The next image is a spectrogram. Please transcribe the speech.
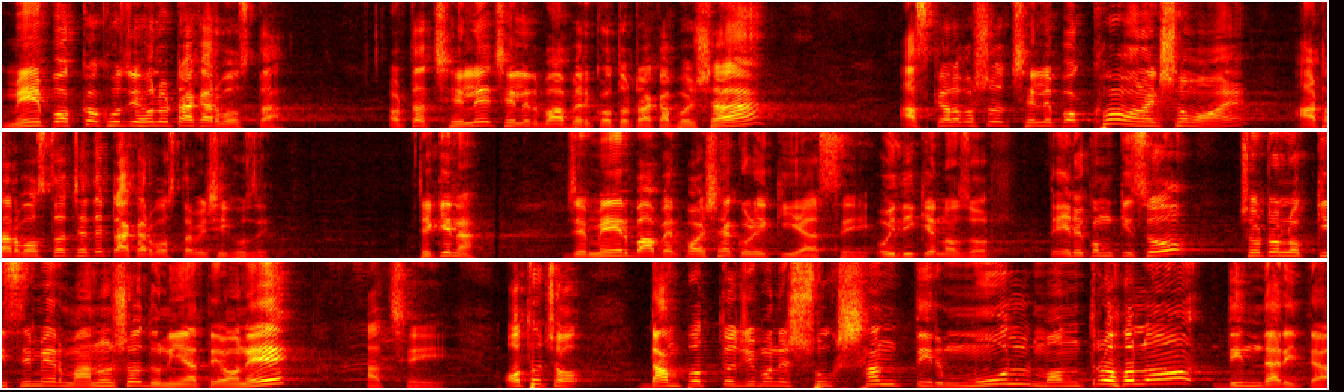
মেয়ে পক্ষ খোঁজে হলো টাকার বস্তা। অর্থাৎ ছেলে, ছেলের বাপের কত টাকা পয়সা আজকাল অবশ্য ছেলে পক্ষ অনেক সময় আটার বস্তার চাইতে টাকার বস্তা বেশি খোঁজে। ঠিকই না? যে মেয়ের বাপের পয়সা করে কি আছে, ওইদিকে নজর। তো এরকম কিছু ছোট লোক কিসিমের মানুষও দুনিয়াতে অনেক আছে। অথচ দাম্পত্য জীবনের সুখ শান্তির মূল মন্ত্র হলো দিনদারিতা।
